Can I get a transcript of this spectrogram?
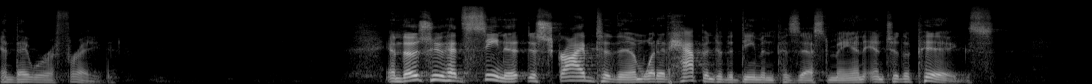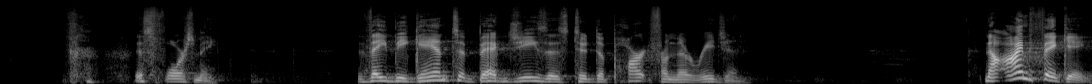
And they were afraid. And those who had seen it described to them what had happened to the demon possessed man and to the pigs. this floors me. They began to beg Jesus to depart from their region. Now I'm thinking,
